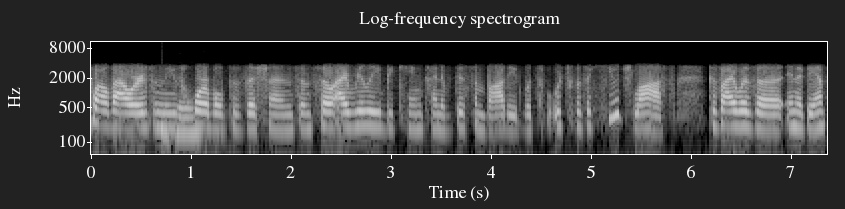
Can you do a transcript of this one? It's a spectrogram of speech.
12 hours in these mm-hmm. horrible positions. And so I really became kind of disembodied, which which was a huge loss because I was a in a dance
